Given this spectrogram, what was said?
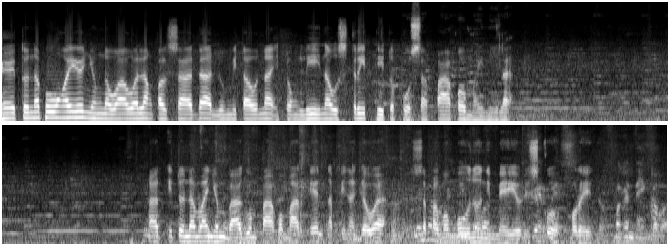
Heto na po ngayon yung nawawalang kalsada. Lumitaw na itong Linaw Street dito po sa Paco, Maynila. At ito naman yung bagong Paco Market na pinagawa sa pamumuno ni Mayor Isko Moreno. Maganda yung gawa.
